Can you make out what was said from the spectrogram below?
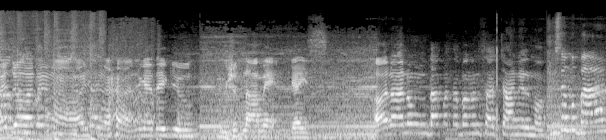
Medyo ano yun ah. Ayos yun ah. Sige, thank you. Mag-shoot na kami, guys. Ano, anong dapat abangan sa channel mo? Gusto mo ba?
